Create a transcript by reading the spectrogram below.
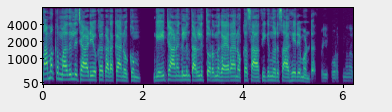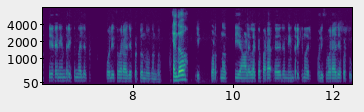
നമുക്ക് മതിൽ ചാടിയൊക്കെ കടക്കാനൊക്കും ഗേറ്റ് ആണെങ്കിലും തള്ളി തുറന്ന് കയറാനൊക്കെ സാധിക്കുന്ന ഒരു സാഹചര്യമുണ്ട്. ഈ പുറത്തുനിന്ന് നിയന്ത്രിക്കുന്നതിൽ പോലീസ് പരാജയപ്പെട്ടു എന്ന് തോന്നുന്നുണ്ടോ? എന്തോ? ഈ പുറത്തുനിന്ന് ആളുകളൊക്കെ നിയന്ത്രിക്കുന്നതിൽ പോലീസ് പരാജയപ്പെട്ടു.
